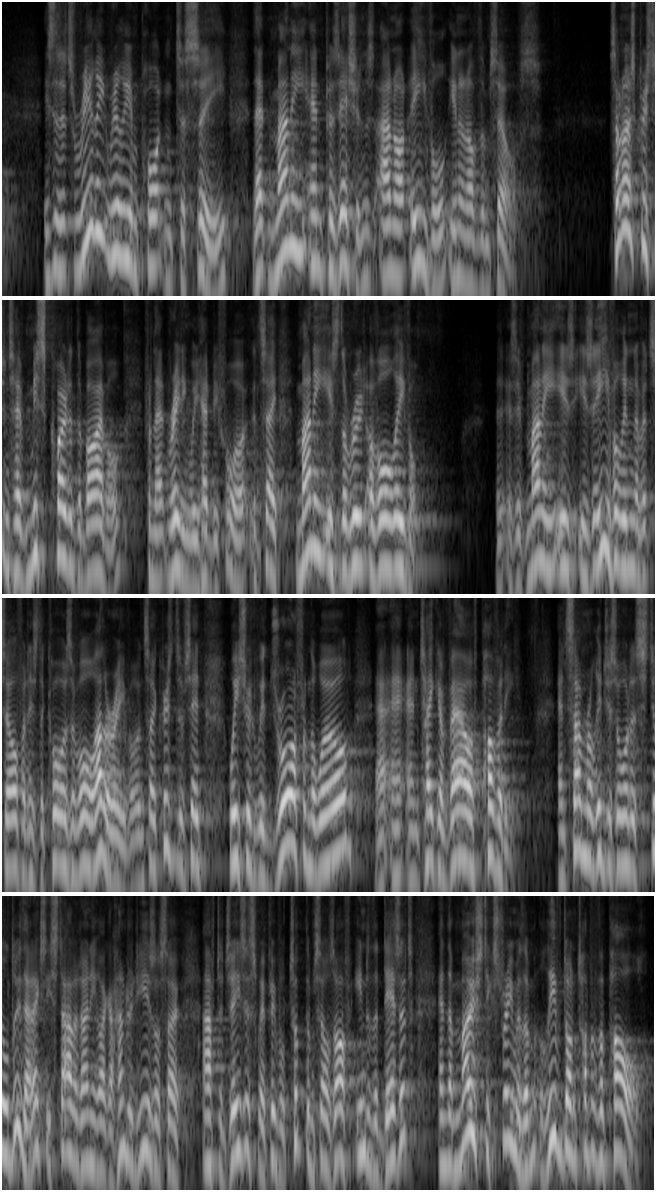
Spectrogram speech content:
is that it's really, really important to see that money and possessions are not evil in and of themselves. Sometimes Christians have misquoted the Bible from that reading we had before and say money is the root of all evil. As if money is, is evil in and of itself and is the cause of all other evil. And so Christians have said we should withdraw from the world uh, and, and take a vow of poverty. And some religious orders still do that. Actually, started only like 100 years or so after Jesus, where people took themselves off into the desert, and the most extreme of them lived on top of a pole.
